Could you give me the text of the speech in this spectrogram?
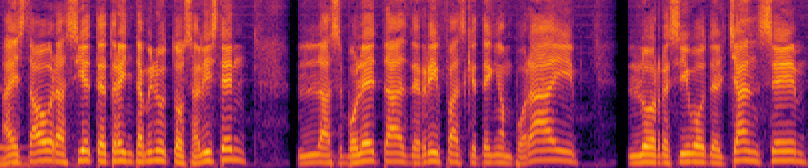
a esta hora 7.30 minutos. Alisten las boletas de rifas que tengan por ahí, los recibos del chance,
